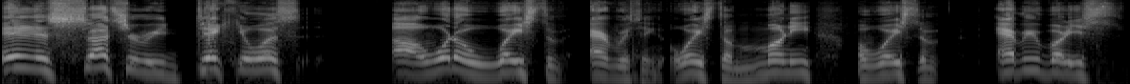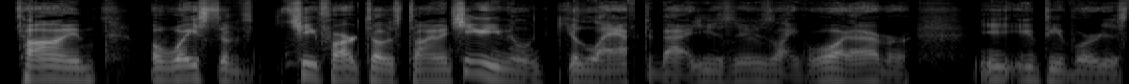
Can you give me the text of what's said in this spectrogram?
It is such a ridiculous. Oh, what a waste of everything! A waste of money, a waste of everybody's time, a waste of Chief Harteau's time. And she even laughed about it. It was like whatever. You, you people are just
